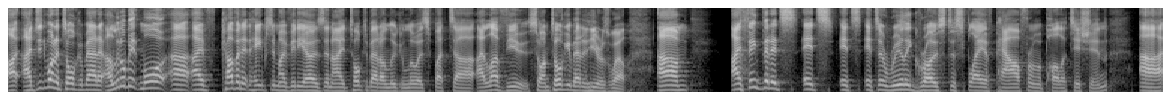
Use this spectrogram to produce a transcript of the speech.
I, I, did want to talk about it a little bit more. Uh, I've covered it heaps in my videos and I talked about it on Luke and Lewis, but uh, I love views, so I'm talking about it here as well. Um, I think that it's it's it's it's a really gross display of power from a politician, uh,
